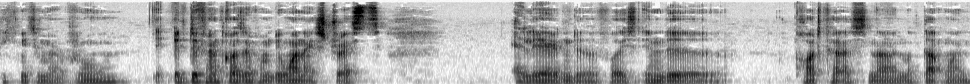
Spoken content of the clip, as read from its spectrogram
take me to my room. A different cousin from the one I stressed earlier in the voice in the podcast. No, not that one.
